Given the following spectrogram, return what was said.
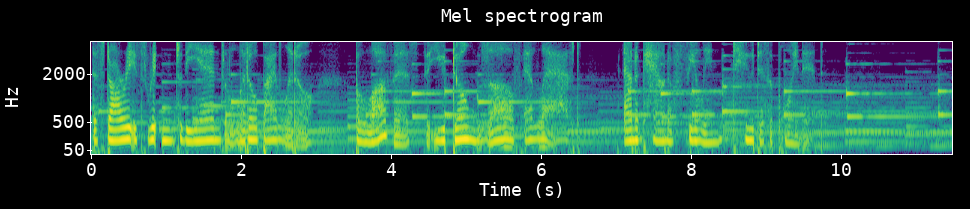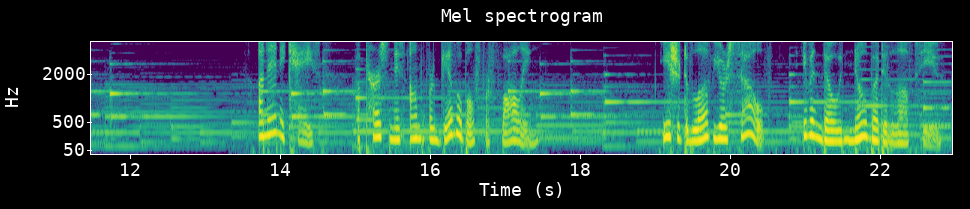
the story is written to the end little by little, but love is that you don't love at last on account of feeling too disappointed. In any case, a person is unforgivable for falling. You should love yourself even though nobody loves you.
